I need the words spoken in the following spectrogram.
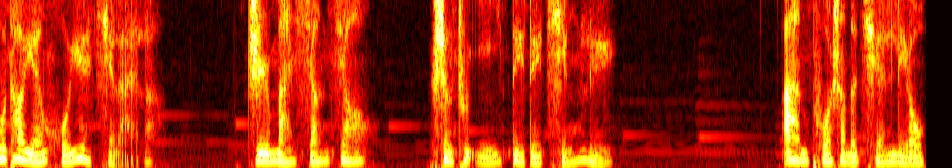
葡萄园活跃起来了，枝蔓相交，生出一对对情侣。岸坡上的泉流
